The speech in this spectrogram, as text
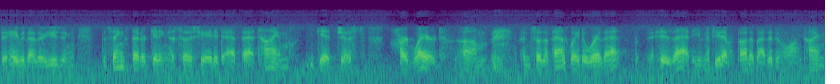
behavior that they're using, the things that are getting associated at that time get just hardwired. Um, and so the pathway to where that is at, even if you haven't thought about it in a long time,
